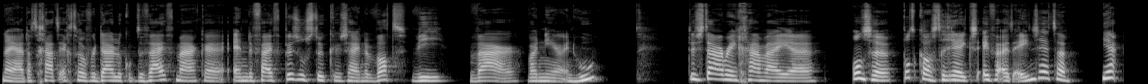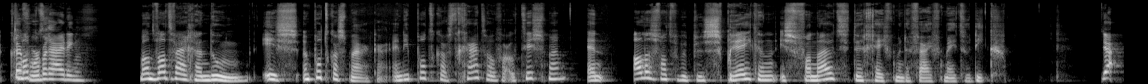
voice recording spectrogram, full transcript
Nou ja, dat gaat echt over duidelijk op de vijf maken. En de vijf puzzelstukken zijn er wat, wie, waar, wanneer en hoe. Dus daarmee gaan wij uh, onze podcastreeks even uiteenzetten. Ja, ter voorbereiding. Want wat wij gaan doen is een podcast maken. En die podcast gaat over autisme. En alles wat we bespreken is vanuit de Geef me de vijf methodiek. Ja,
